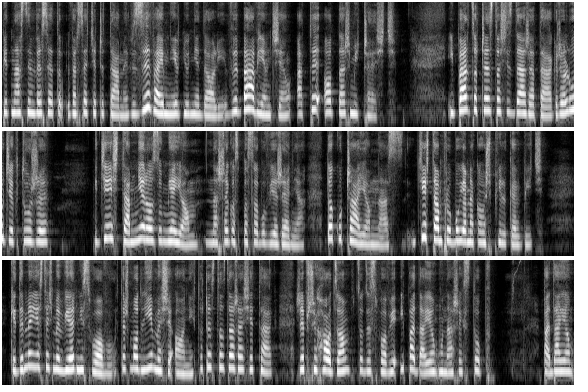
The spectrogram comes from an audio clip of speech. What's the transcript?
15 wersetu, wersecie czytamy: Wzywaj mnie w dniu niedoli, wybawię cię, a ty oddasz mi cześć. I bardzo często się zdarza tak, że ludzie, którzy gdzieś tam nie rozumieją naszego sposobu wierzenia, dokuczają nas, gdzieś tam próbują jakąś szpilkę wbić. Kiedy my jesteśmy wierni Słowu, też modlimy się o nich, to często zdarza się tak, że przychodzą w cudzysłowie i padają u naszych stóp padają,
